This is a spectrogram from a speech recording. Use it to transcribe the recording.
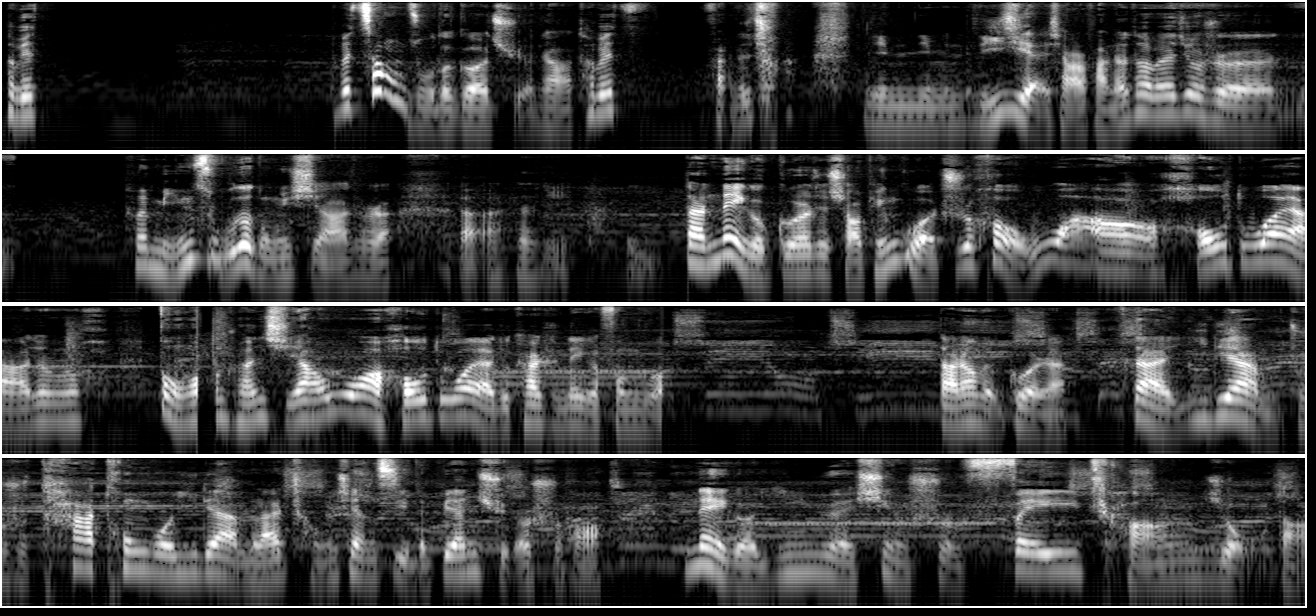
特别特别藏族的歌曲，你知道特别反正就你你们理解一下，反正特别就是。特别民族的东西啊，就是，呃，但那个歌就小苹果之后，哇，好多呀，就是凤凰传奇啊，哇，好多呀，就开始那个风格。大张伟个人在 EDM，就是他通过 EDM 来呈现自己的编曲的时候，那个音乐性是非常有的。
